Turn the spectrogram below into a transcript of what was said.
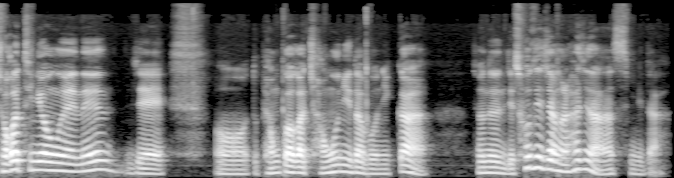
저 같은 경우에는 이제 어, 또 병과가 정운이다 보니까 저는 이제 소대장을 하진 않았습니다.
